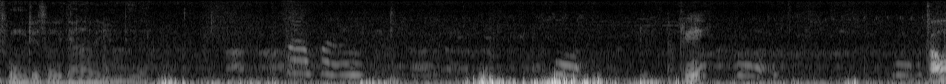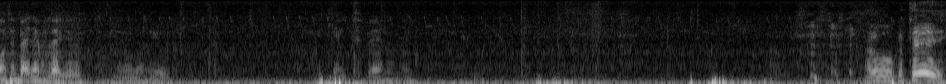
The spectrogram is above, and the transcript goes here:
ਫੋਨ ਤੇ ਸੋਈ ਜ਼ਿਆਦਾ ਨਹੀਂ ਹੁੰਦੀ ਕੀ? ਆਓ ਤੇ ਬਹਿ ਜਾ ਫਿਰ ਲੈ ਕੇ ਕਿੰਥੇ ਬਹਿ ਨਾ ਹਲੋ ਕਿੱਥੇ?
